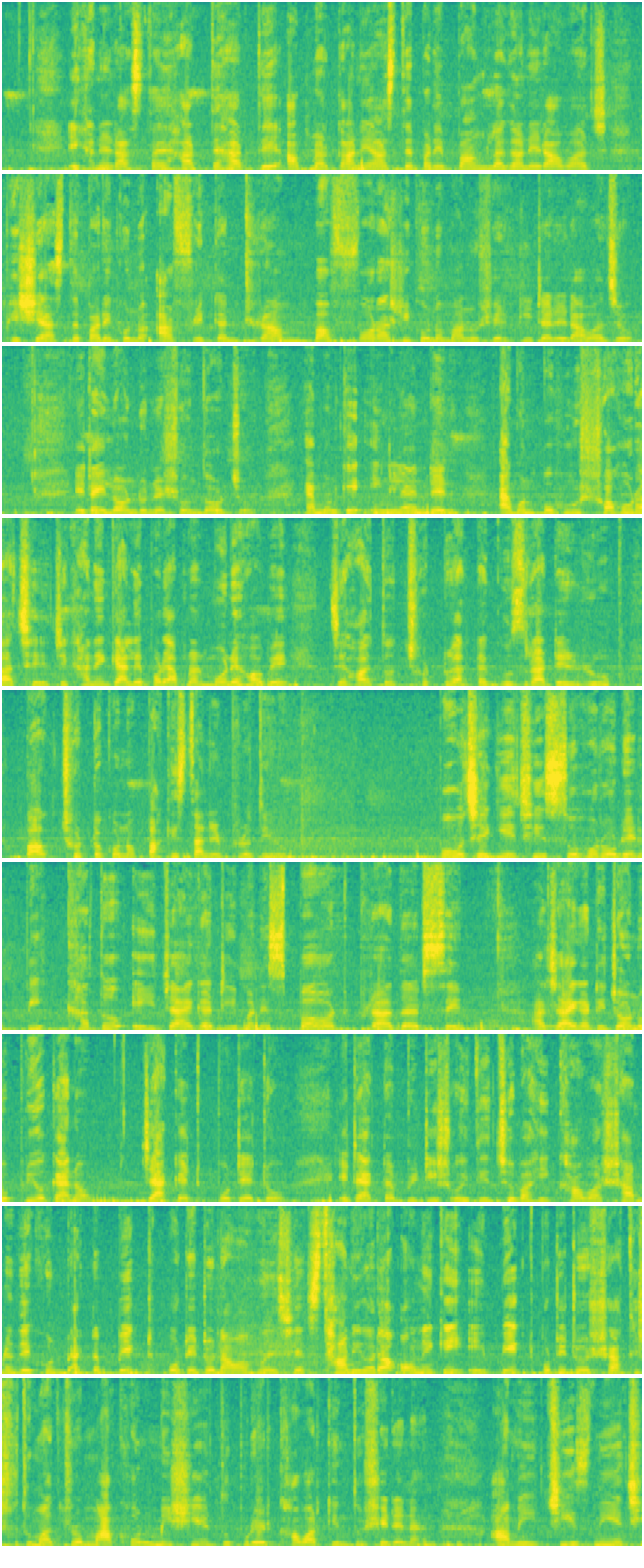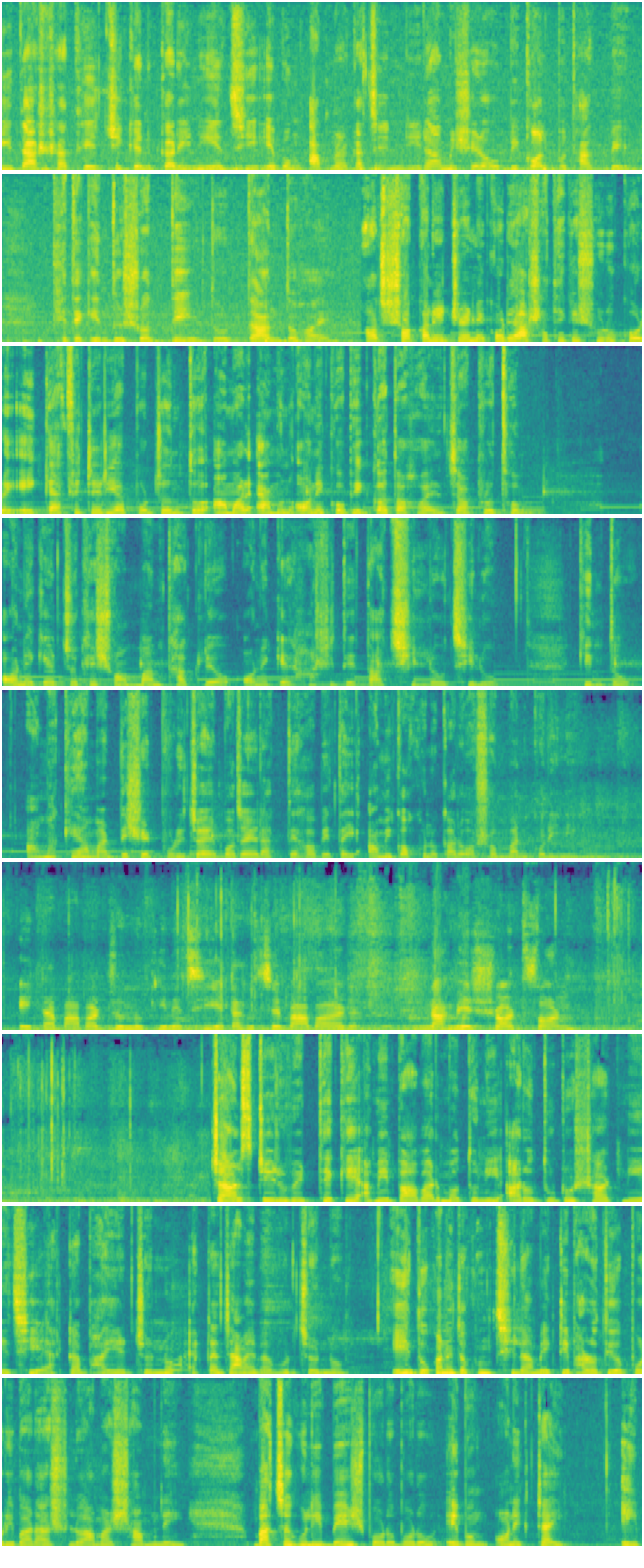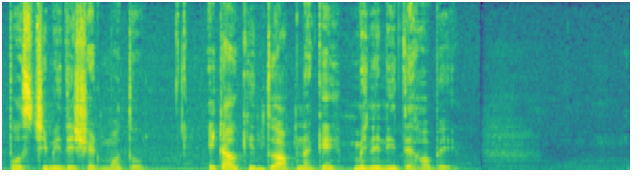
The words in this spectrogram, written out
এখানে রাস্তায় হাঁটতে হাঁটতে আপনার কানে আসতে পারে বাংলা গানের আওয়াজ, ভেসে আসতে পারে কোনো আফ্রিকান ড্রাম বা ফরাসি কোনো মানুষের গিটারের আওয়াজও। এটাই লন্ডনের সৌন্দর্য। এমনকি ইংল্যান্ডের এমন বহু শহর আছে যেখানে গেলে পরে আপনার মনে হবে যে হয়তো ছোট্ট একটা গুজরাটের রূপ বা ছোট্ট কোনো পাকিস্তানের প্রতিরূপ। পৌঁছে গিয়েছি সোহো রোডের বিখ্যাত এই জায়গাটি মানে স্পার্ড ব্রাদার্সে। আর জায়গাটি জনপ্রিয় কেন? Jacket, potato. এটা একটা ব্রিটিশ ঐতিহ্যবাহী খাওয়ার। সামনে দেখুন, একটা বেকড পোটেটো নেওয়া হয়েছে। স্থানীয়রা অনেকেই এই বেকড পোটেটোর সাথে শুধুমাত্র মাখন মিশিয়ে দুপুরের খাবার কিন্তু সেরে নেন। আমি চিজ নিয়েছি, তার সাথে চিকেন কারি নিয়েছি এবং আপনার কাছে নিরামিষেরও বিকল্প থাকবে। খেতে কিন্তু সত্যিই দুর্দান্ত হয়। আজ সকালে ট্রেনে করে আসা থেকে শুরু করে এই ক্যাফেটেরিয়া পর্যন্ত আমার এমন অনেক অভিজ্ঞতা হয় যা প্রথম। অনেকের চোখে সম্মান থাকলেও অনেকের হাসিতে তাচ্ছিল্যও ছিল। কিন্তু আমাকে আমার দেশের পরিচয় বজায় রাখতে হবে তাই আমি কখনো কারও অসম্মান করিনি। এটা বাবার জন্য কিনেছি এটা হচ্ছে বাবার নামের শর্ট ফর্ম চার্লস টিরুইট থেকে আমি বাবার মতনই আরও দুটো শার্ট নিয়েছি একটা ভাইয়ের জন্য একটা জামাইবাবুর জন্য। এই দোকানে যখন ছিলাম একটি ভারতীয় পরিবার আসলো আমার সামনেই। বাচ্চাগুলি বেশ বড় বড় এবং অনেকটাই এই পশ্চিমী দেশের মতো। এটাও কিন্তু আপনাকে মেনে নিতে হবে।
